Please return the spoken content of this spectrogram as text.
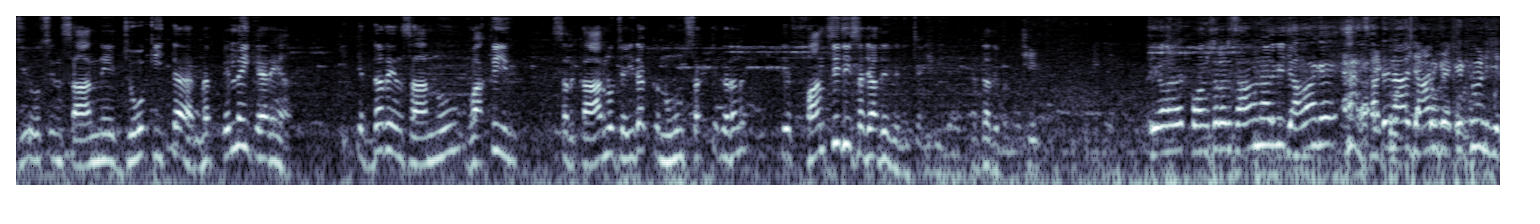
ਜੇ ਉਸ ਇਨਸਾਨ ਨੇ ਜੋ ਕੀਤਾ ਮੈਂ ਪਹਿਲਾਂ ਹੀ ਕਹਿ ਰਿਹਾ ਕਿ ਇਦਾਂ ਦੇ ਇਨਸਾਨ ਨੂੰ ਵਾਕਈ ਸਰਕਾਰ ਨੂੰ ਚਾਹੀਦਾ ਕਾਨੂੰਨ ਸਖਤ ਕਰਨ ਤੇ ਫਾਂਸੀ ਦੀ ਸਜ਼ਾ ਦੇ ਦੇਣੀ ਚਾਹੀਦੀ ਹੈ ਇਦਾਂ ਦੇ ਬੰਦੇ ਨੂੰ। ਤੇ ਉਹ ਕਾਉਂਸਲਰ ਸਾਹਿਬ ਨਾਲ ਵੀ ਜਾਵਾਂਗੇ ਸਾਡੇ ਨਾਲ ਜਾਣਗੇ। ਇੱਕ ਮਿੰਟ ਜੀ।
